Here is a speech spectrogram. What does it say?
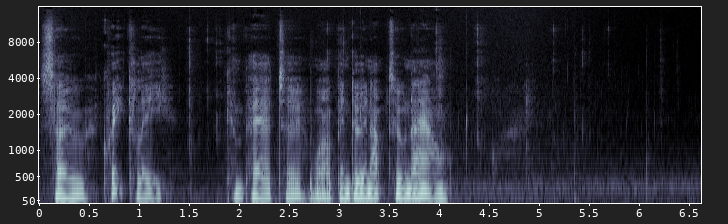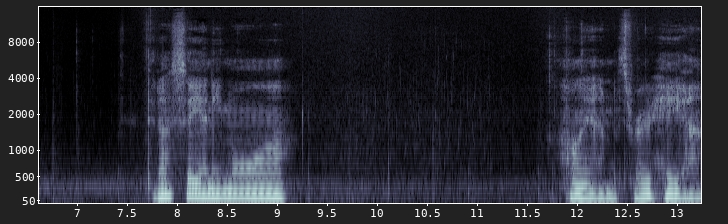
so quickly compared to what I've been doing up till now. Did I see any more iron through here?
